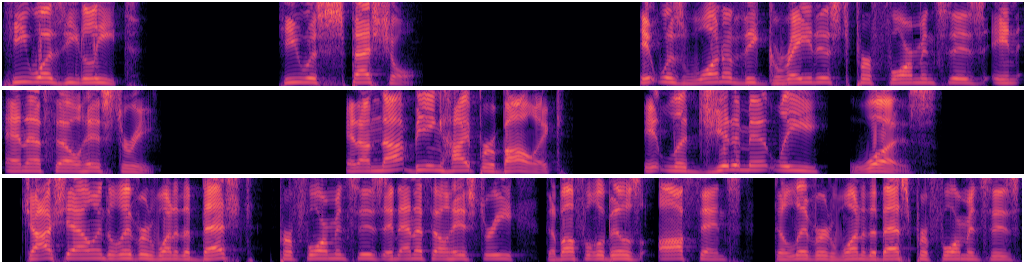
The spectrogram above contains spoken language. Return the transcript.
He was elite, he was special. It was one of the greatest performances in NFL history. And I'm not being hyperbolic. It legitimately was. Josh Allen delivered one of the best performances in NFL history. The Buffalo Bills offense delivered one of the best performances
